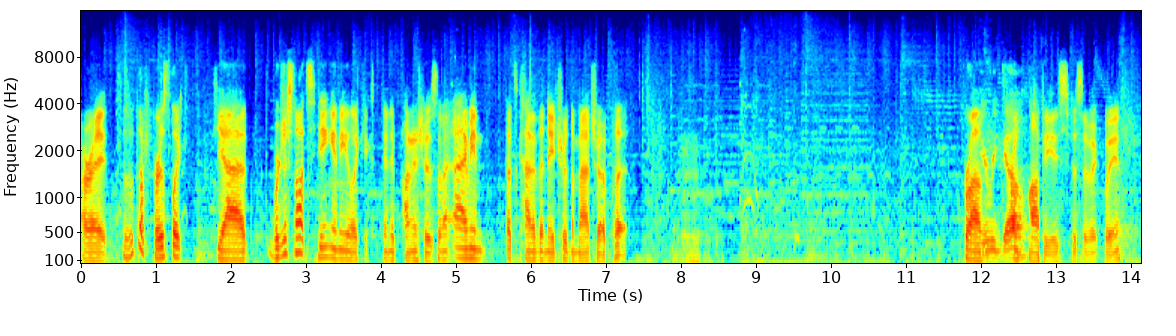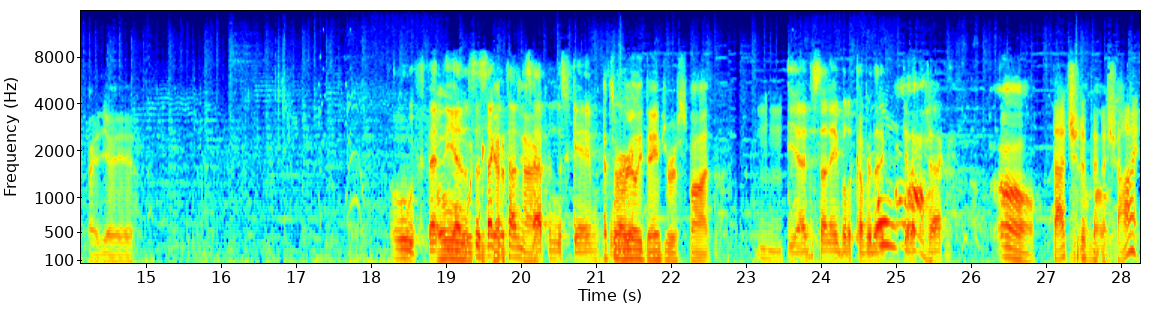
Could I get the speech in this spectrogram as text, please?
All right. Is it the first like? Yeah, we're just not seeing any like extended punishes, and I, I mean that's kind of the nature of the matchup, but from Here we from. Pappi specifically. Right, yeah, yeah. yeah. Oof, that yeah, Oh, that's the the second get time this happened this game. That's where- a really dangerous spot. Mm -hmm. yeah, just unable to cover that get up Oh. attack. Oh, That should have been a shine.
